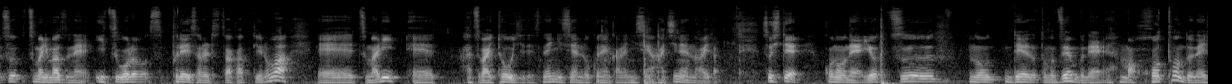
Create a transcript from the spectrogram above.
つ、つまりまずね、いつ頃プレイされてたかっていうのは、えー、つまり、えー、発売当時ですね、2006年から2008年の間。そして、このね、4つのデータとも全部ね、まあ、ほとんどね、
